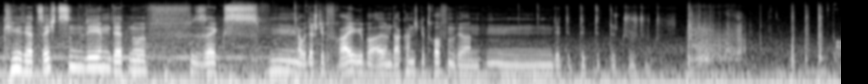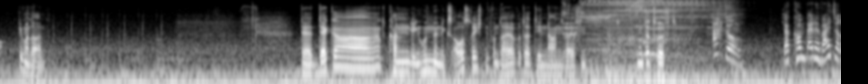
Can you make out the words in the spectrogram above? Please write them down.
Okay, der hat 16 Leben, der hat nur 6. Hm, aber der steht frei überall und da kann ich getroffen werden. Hm. Gehen wir da an. Der Decker kann gegen Hunde nichts ausrichten, von daher wird er den da angreifen. Und er trifft. Achtung! Da kommt eine weitere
